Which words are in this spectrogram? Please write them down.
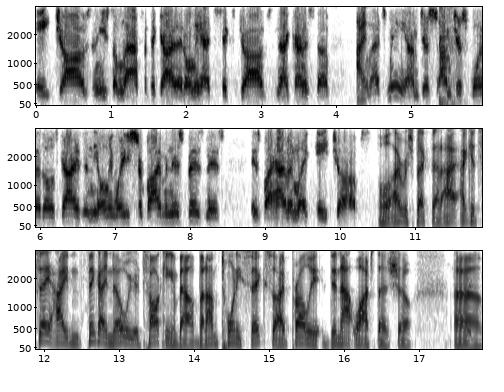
eight jobs and they used to laugh at the guy that only had six jobs and that kind of stuff. I, well, that's me. I'm just I'm just one of those guys, and the only way you survive in this business is by having like eight jobs. Well, I respect that. I, I could say I think I know what you're talking about, but I'm 26, so I probably did not watch that show. Uh,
